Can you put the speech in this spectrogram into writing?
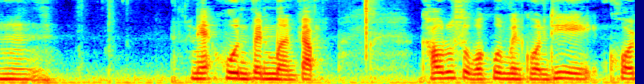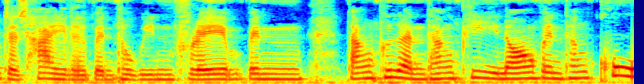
อืม เนี่ยคุณเป็นเหมือนกับเขารู้สึกว่าคุณเป็นคนที่โคตรจะใช่เลยเป็นทวินเฟรม เป็นทั้งเพื่อน ทั้งพี่น้องเป็นทั้งคู่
